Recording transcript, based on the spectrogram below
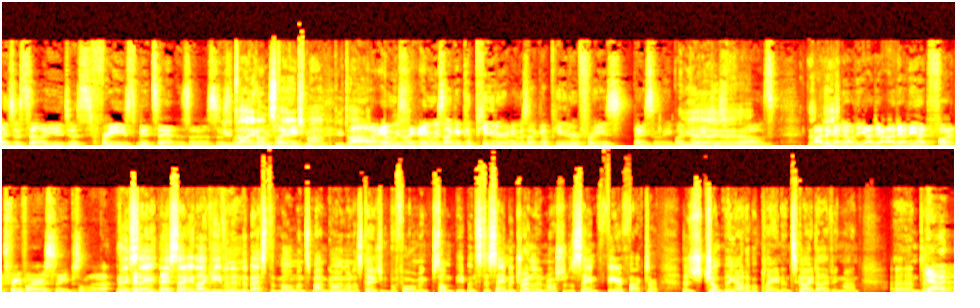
I just saw you just freeze mid sentence," and it was just You like- died on was like stage, a- man. You died. Oh, it was Yeah. it was like a computer. It was like a computer freeze. Basically, my Yeah, brain just froze. Th- I think they- I'd only I'd, I'd only had four, three or four hours sleep, or something like that. they say they say like even in the best of moments, man, going on a stage and performing, some people it's the same adrenaline rush or the same fear factor as jumping out of a plane and skydiving, man. And uh, yeah,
